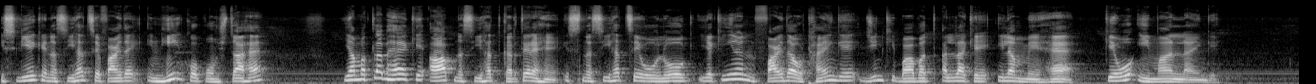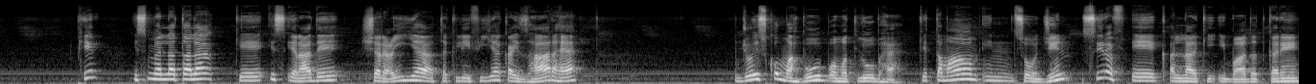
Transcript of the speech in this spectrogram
اس لیے کہ نصیحت سے فائدہ انہی کو پہنچتا ہے یا مطلب ہے کہ آپ نصیحت کرتے رہیں۔ اس نصیحت سے وہ لوگ یقیناً فائدہ اٹھائیں گے جن کی بابت اللہ کے علم میں ہے کہ وہ ایمان لائیں گے۔ پھر اس میں اللہ تعالیٰ کے اس ارادے شرعیہ تکلیفیہ کا اظہار ہے، جو اس کو محبوب و مطلوب ہے کہ تمام ان سو جن صرف ایک اللہ کی عبادت کریں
